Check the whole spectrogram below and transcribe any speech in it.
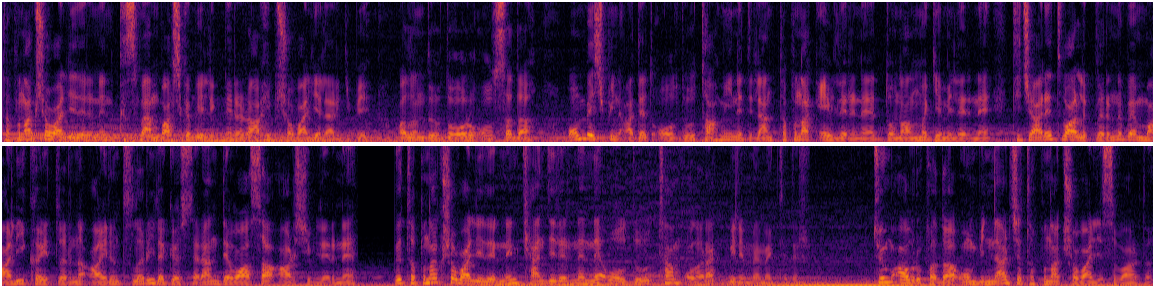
Tapınak şövalyelerinin kısmen başka birliklere rahip şövalyeler gibi alındığı doğru olsa da 15 bin adet olduğu tahmin edilen tapınak evlerine, donanma gemilerine, ticaret varlıklarını ve mali kayıtlarını ayrıntılarıyla gösteren devasa arşivlerine ve tapınak şövalyelerinin kendilerine ne olduğu tam olarak bilinmemektedir. Tüm Avrupa'da on binlerce tapınak şövalyesi vardı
